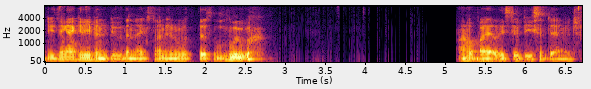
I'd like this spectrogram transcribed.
Do you think I could even do the next dungeon with this loot? I hope I at least do decent damage.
